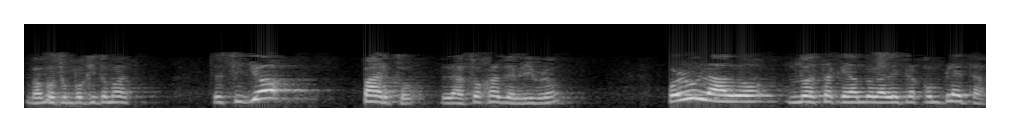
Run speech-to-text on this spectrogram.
vamos un poquito más. Entonces, si yo parto las hojas del libro, por un lado no está quedando la letra completa,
